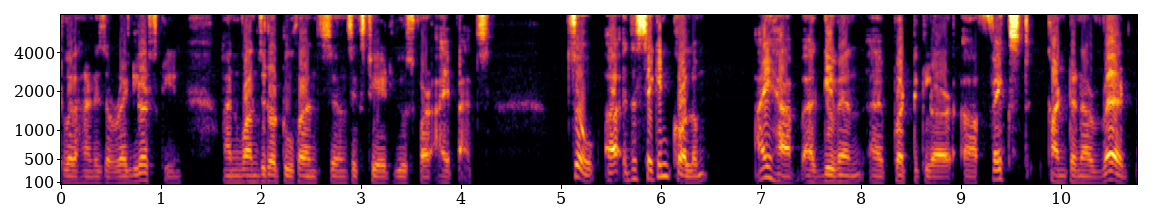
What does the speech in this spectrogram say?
1200 is a regular screen and 1025 and 768 used for iPads. So uh, in the second column I have uh, given a particular uh, fixed container width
